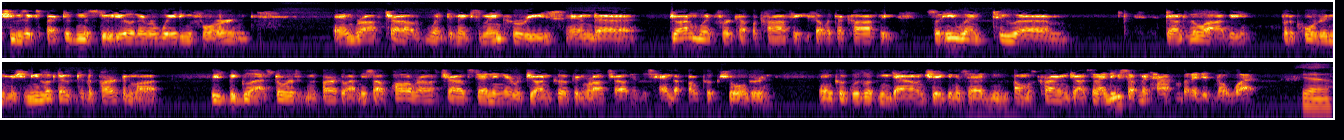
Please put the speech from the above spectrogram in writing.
she was expected in the studio, and they were waiting for her. And, and Rothchild went to make some inquiries, and uh, John went for a cup of coffee. He felt like a coffee, so he went to um, down to the lobby, put a quarter in the machine. He looked out to the parking lot. These big glass doors in the parking lot, and he saw Paul Rothchild standing there with John Cooke, and Rothchild had his hand up on Cooke's shoulder, and, and Cooke was looking down, shaking his head, and almost crying. John said, "I knew something had happened, but I didn't know what." Yeah,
